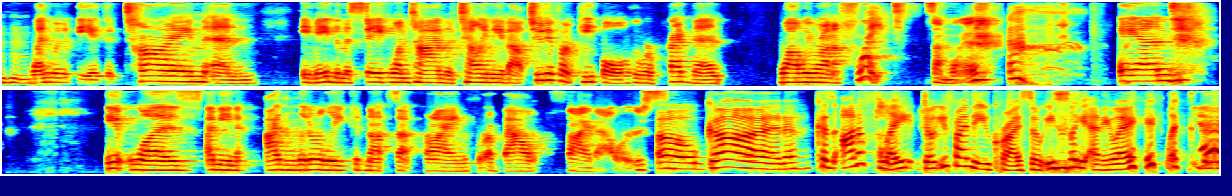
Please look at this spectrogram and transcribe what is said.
Mm-hmm. when would be a good time. And he made the mistake one time of telling me about two different people who were pregnant while we were on a flight somewhere. and it was, I mean, I literally could not stop crying for about five hours. oh God. Because on a flight, don't you find that you cry so easily anyway? like there's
